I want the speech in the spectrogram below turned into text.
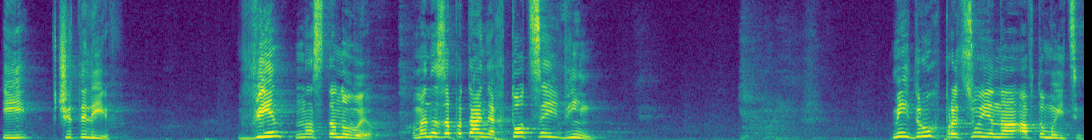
і вчителів. Він настановив. У мене запитання, хто цей він? Мій друг працює на автомийці.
